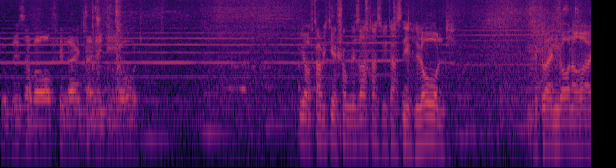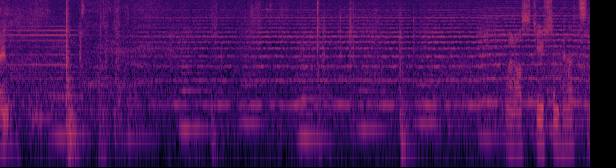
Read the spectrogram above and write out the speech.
Du bist aber auch vielleicht ein Idiot. Wie oft habe ich dir schon gesagt, dass sich das nicht lohnt? Diese kleinen Gaunereien. Mein aus tiefstem Herzen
